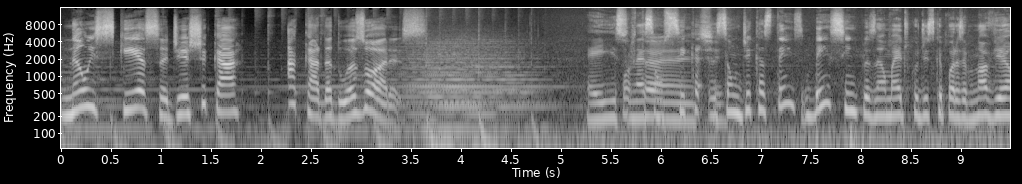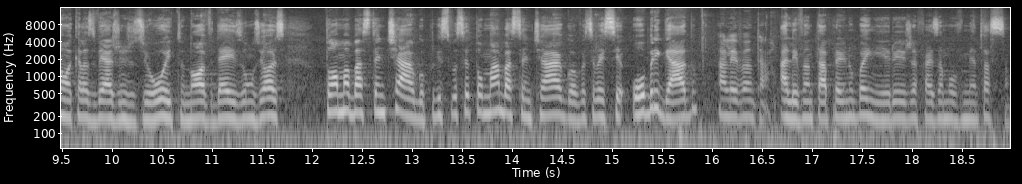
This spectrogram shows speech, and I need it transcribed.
não esqueça de esticar a cada duas horas. É isso, Importante. né? São, são dicas bem simples, né? O médico diz que, por exemplo, no avião, aquelas viagens de 8, 9, 10, 11 horas, toma bastante água, porque se você tomar bastante água, você vai ser obrigado a levantar. A levantar para ir no banheiro e aí já faz a movimentação.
